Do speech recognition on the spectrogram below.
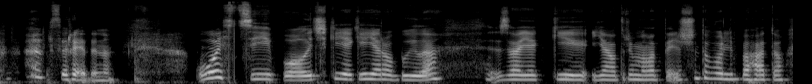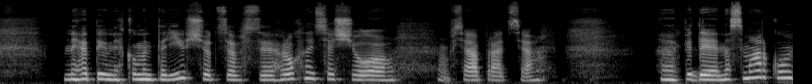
всередину. Ось ці полички, які я робила, за які я отримала теж доволі багато негативних коментарів, що це все грохнеться, що вся праця піде на смарку.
